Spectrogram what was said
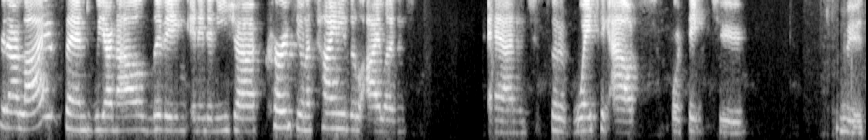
with our lives, and we are now living in Indonesia, currently on a tiny little island, and sort of waiting out for things to smooth.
